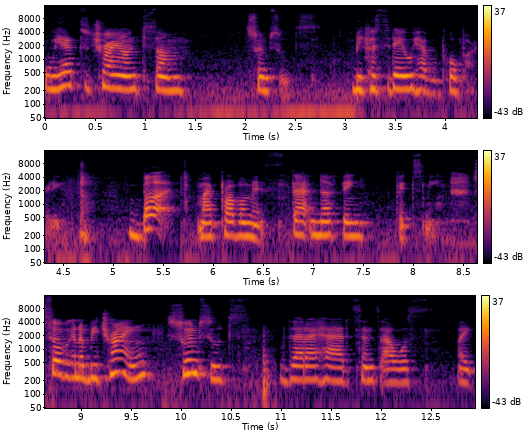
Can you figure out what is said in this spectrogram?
we had to try on some swimsuits because today we have a pool party. But my problem is that nothing fits me. So we're gonna be trying swimsuits that i had since i was like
